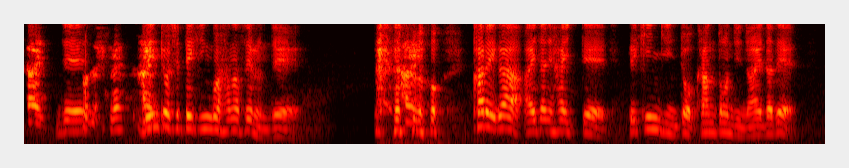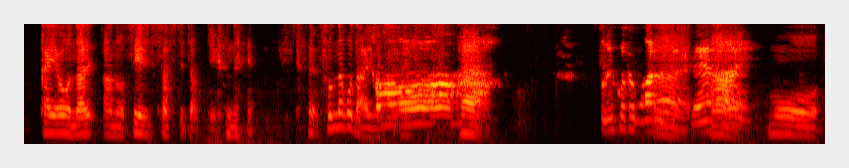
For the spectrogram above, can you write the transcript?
はい。で、そうですね。はい、勉強して北京語を話せるんで、はい、あの彼が間に入って、北京人と関東人の間で会話をなあの成立させてたっていうね。そんなことありましたね。はい。そういうこともあるんですね。はい。はい、も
